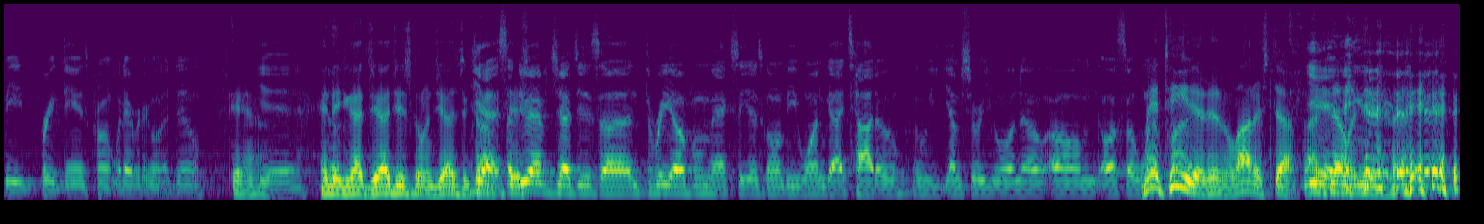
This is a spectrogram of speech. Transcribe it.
be break dance, crunk, whatever they're gonna do. Yeah. Yeah. And then you got judges going to judge the competition. Yes, I competition. do have judges. Uh, three of them actually. There's going to be one guy, Tato, who I'm sure you all know. Um, also, one Man, T my- did a lot of stuff. I'm Yeah. telling you,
